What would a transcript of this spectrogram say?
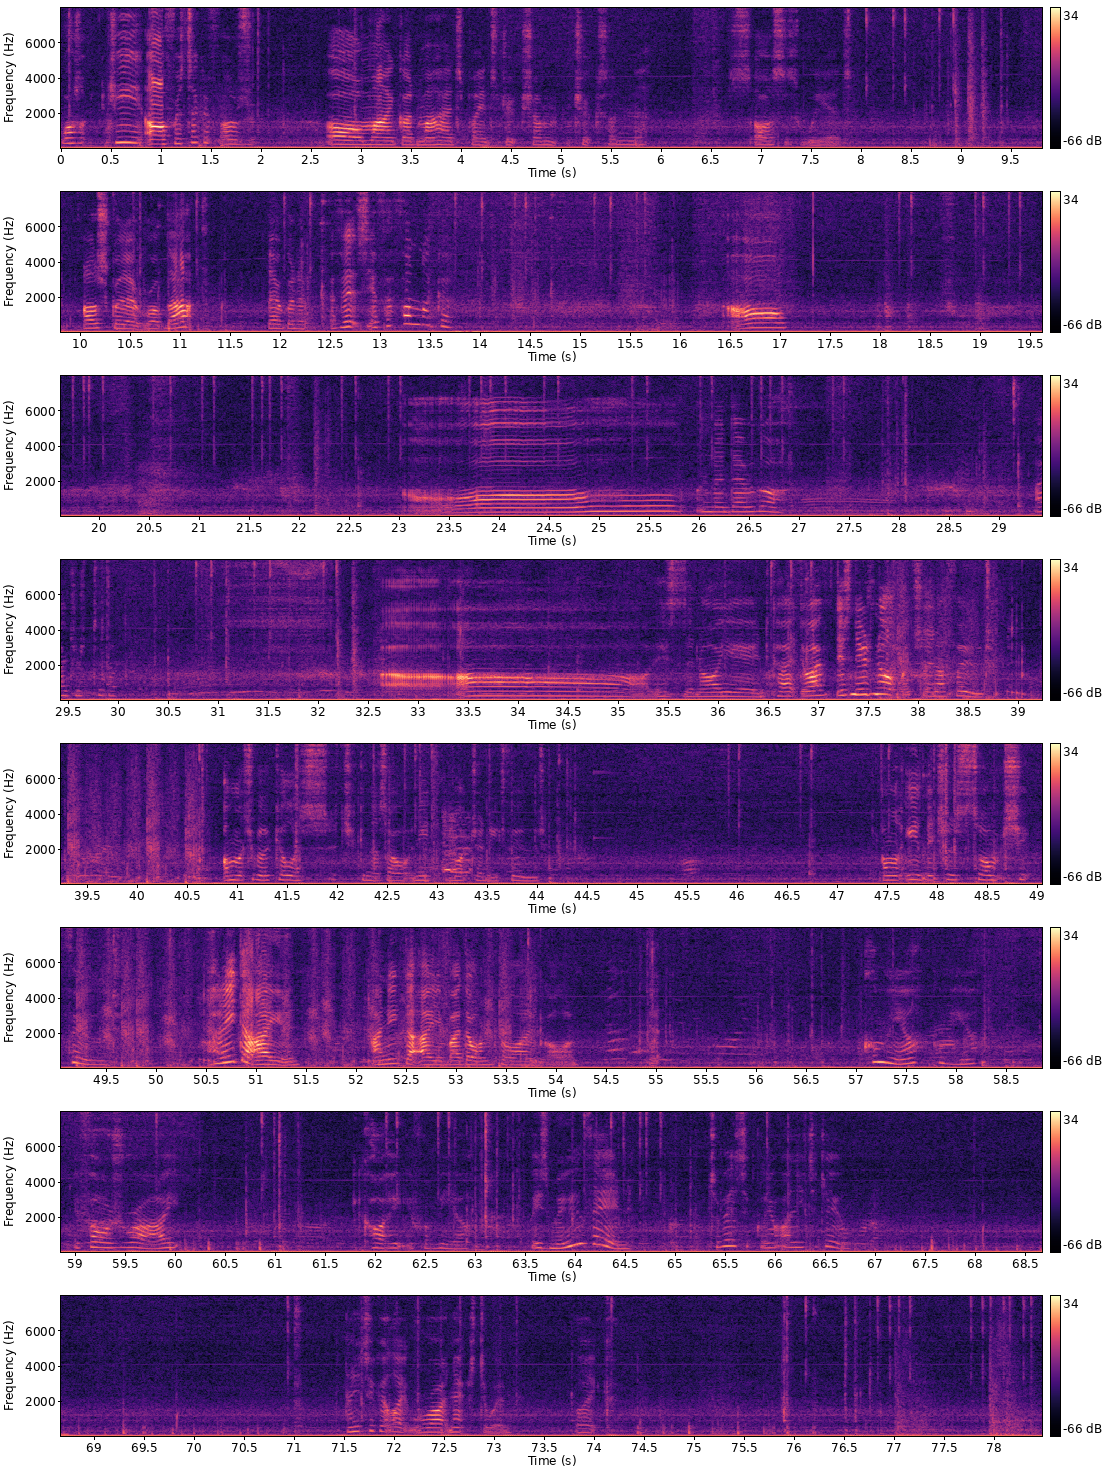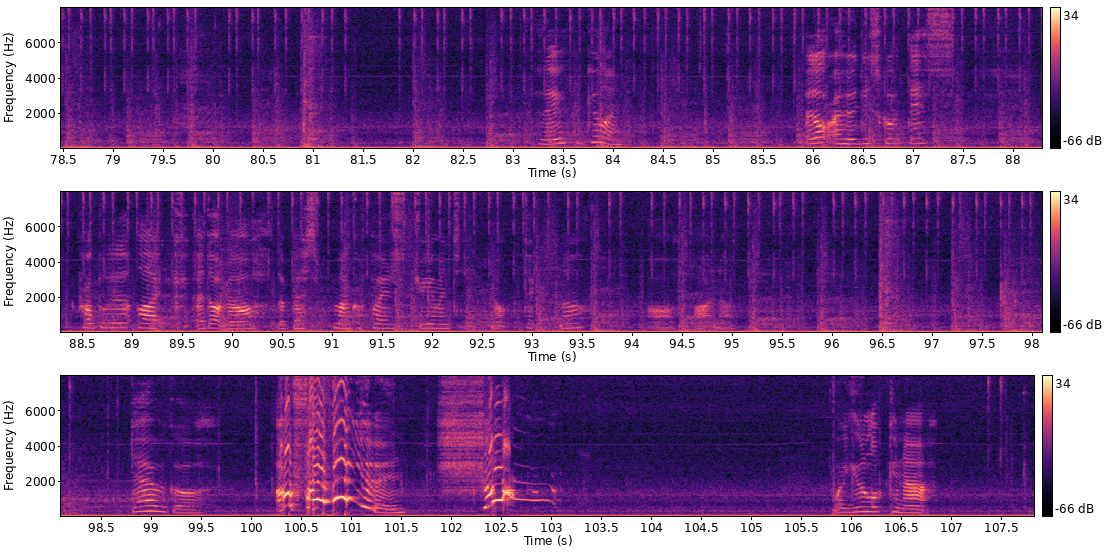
What's gee? Oh, for a second, I was. Oh my god, my head's playing tricks on tricks on the. This is weird. I'll just go there, rub that they're gonna if it's if I find like a oh oh and then there we go Just did it oh this is annoying can do I have, this needs not literally enough food I'm not gonna kill this chicken that's out. I need much, I need food. I'm gonna eat literally so much food. I need the iron. I need the iron, but I don't want to iron golem. Come here, come here. If I was right, he can't hit you from here. But he's moving. So basically what I need to do I need to get like right next to him. Like can kill him. I don't know who discovered this. Probably like, I don't know, the best Minecraft players dreaming to not take oh, no. Oh, I don't. There we go. Oh, five iron! Shut What are you looking at?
